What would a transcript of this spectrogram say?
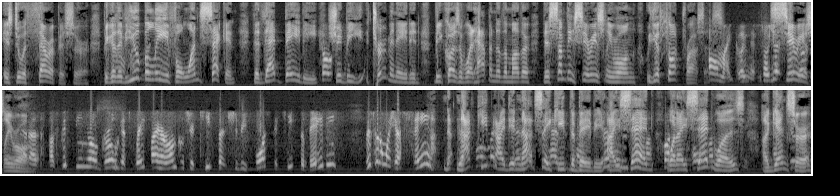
is to a therapist, sir. Because if oh, you believe for one second that that baby should be terminated because of what happened to the mother, there's something seriously wrong with your thought process. Oh my goodness! So you're Seriously you're wrong. A 15 year old girl who gets raped by her uncle should keep the, should be forced to keep the baby. Listen to what you're saying. N- not keep. I did not say keep the baby. I said what I said was again, sir.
